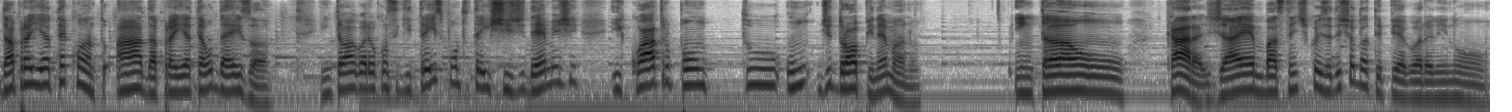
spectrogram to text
dá pra ir até quanto? Ah, dá pra ir até o 10, ó. Então agora eu consegui 3.3x de damage e 4.1 de drop, né, mano? Então, cara, já é bastante coisa. Deixa eu dar TP agora ali no,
